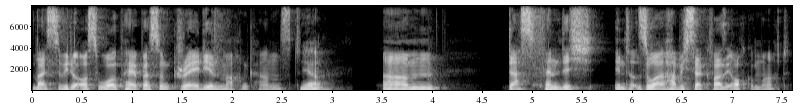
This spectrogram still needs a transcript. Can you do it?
weißt du, wie du aus Wallpaper so ein Gradient machen kannst? Ja. Ähm, das fände ich, so habe ich es ja quasi auch gemacht.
